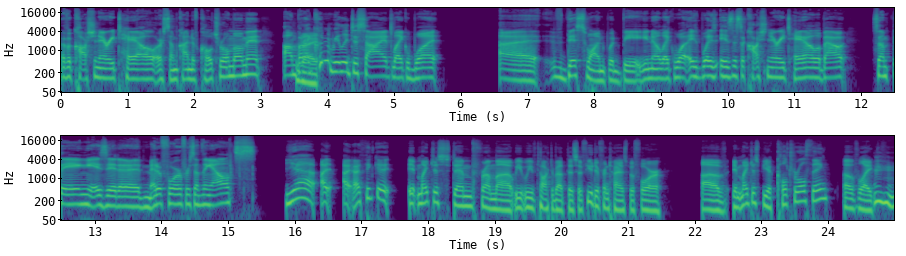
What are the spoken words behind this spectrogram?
of a cautionary tale or some kind of cultural moment. Um, but I couldn't really decide like what uh this one would be you know like what is what is, is this a cautionary tale about something is it a metaphor for something else Yeah, I, I, I think it it might just stem from uh, we we've talked about this a few different times before. Of it might just be a cultural thing of like mm-hmm.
